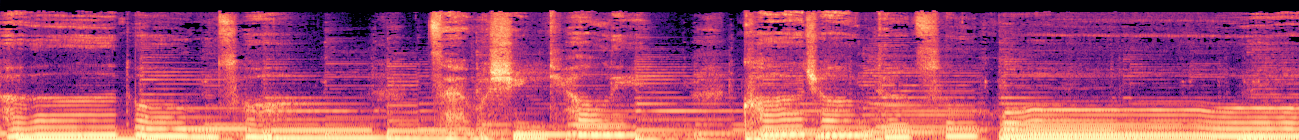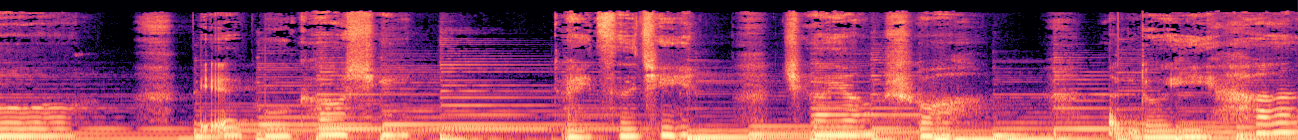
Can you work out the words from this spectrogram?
和动作，在我心跳里夸张的存活。别不高兴，自己这样说，很多遗憾，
